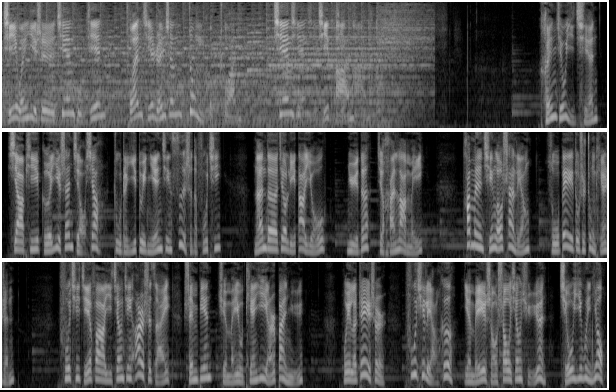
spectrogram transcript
奇闻异事千古间，传奇人生众口传。千古奇谈。很久以前，下邳葛义山脚下住着一对年近四十的夫妻，男的叫李大有，女的叫韩腊梅。他们勤劳善良，祖辈都是种田人。夫妻结发已将近二十载，身边却没有添一儿半女。为了这事儿，夫妻两个也没少烧香许愿、求医问药，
